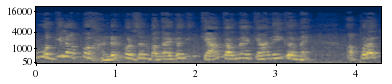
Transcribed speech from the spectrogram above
वो वकील आपको हंड्रेड परसेंट बताएगा कि क्या करना है, क्या नहीं करना है। अपराध,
